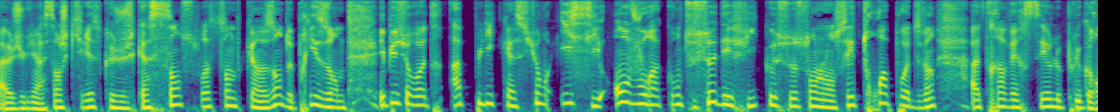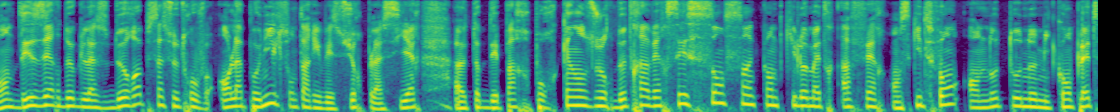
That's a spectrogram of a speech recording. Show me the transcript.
Euh, Julien Assange qui risque jusqu'à 175 ans de prison. Et puis sur votre application ici, on vous raconte ce défi que se sont lancés trois poids de vin à traverser le plus grand désert de glace d'Europe. Ça se trouve en Laponie. Ils sont arrivés sur place hier. Euh, top départ pour 15 jours de traversée, 150 km à faire en ski de fond, en autonomie complète,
